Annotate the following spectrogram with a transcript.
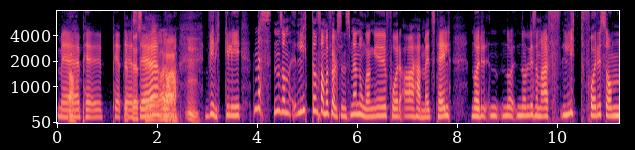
med ja. PTSD. PTSD ja, ja, mm. Virkelig nesten sånn litt den samme følelsen som jeg noen ganger får av Handmaid's Tale, når, når, når det liksom er litt for sånn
